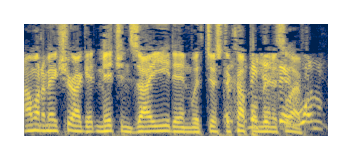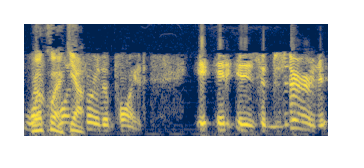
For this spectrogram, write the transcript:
I want to make sure I get Mitch and Zaid in with just a couple Let me just minutes say left. One, Real one- quick, one yeah. further point. It, it is absurd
